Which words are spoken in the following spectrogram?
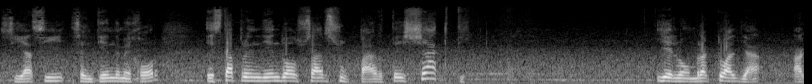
si así se entiende mejor, está aprendiendo a usar su parte Shakti. Y el hombre actual ya ha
